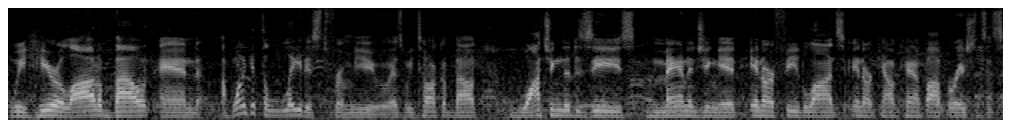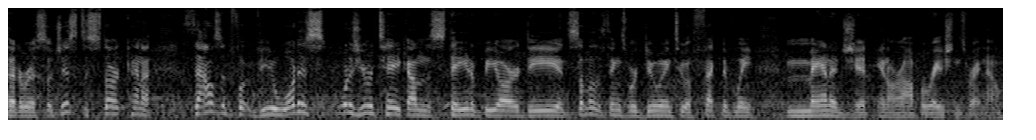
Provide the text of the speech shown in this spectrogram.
we hear a lot about, and I want to get the latest from you as we talk about watching the disease, managing it in our feedlots, in our cow calf operations, etc. So, just to start, kind of thousand foot view, what is what is your take on the state of BRD and some of the things we're doing to effectively manage it in our operations right now?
